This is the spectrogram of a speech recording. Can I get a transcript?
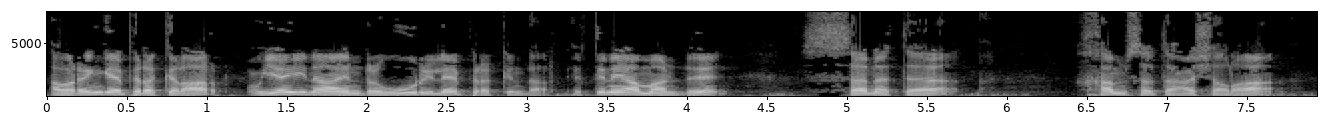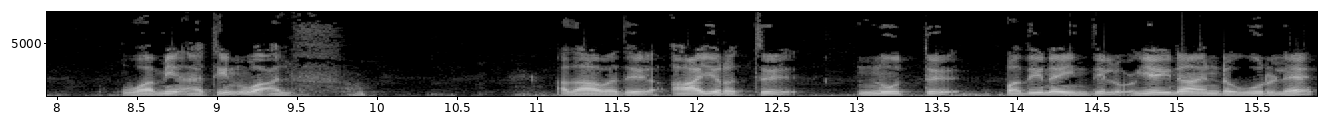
அவர் எங்கே பிறக்கிறார் உயைனா என்ற ஊரிலே பிறக்கின்றார் எத்தனையாம் ஆண்டு சனத ஹம்சத் அஷரா வ மிஅத்தின் வ அல்ஃப் அதாவது ஆயிரத்து நூற்று பதினைந்தில் உயைனா என்ற ஊரில்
